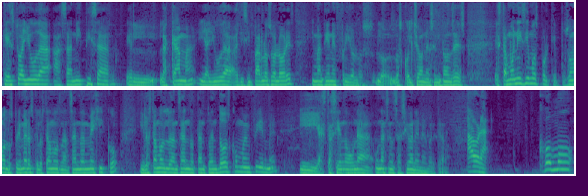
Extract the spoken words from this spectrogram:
que esto ayuda a sanitizar el- la cama y ayuda a disipar los olores y mantiene frío los, lo- los, colchones. Entonces, están buenísimos porque pues, somos los primeros que lo estamos lanzando en México y lo estamos lanzando tanto en dos como en firme y está siendo una, una sensación en el mercado. Ahora, ¿cómo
